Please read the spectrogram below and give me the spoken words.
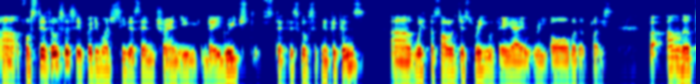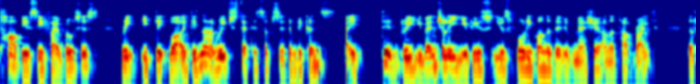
uh, for steatosis, you pretty much see the same trend. You, they reached statistical significance uh, with read, with AI read all over the place. But on the top, you see fibrosis. It did well. It did not reach statistical significance, but it did reach eventually. If you use fully quantitative measure on the top right, the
